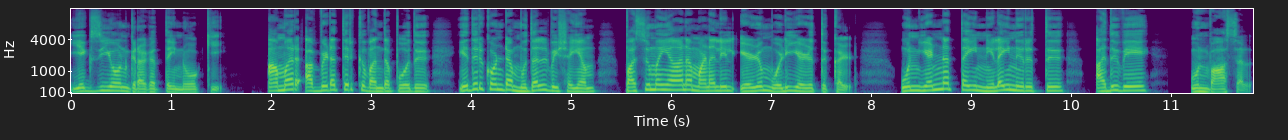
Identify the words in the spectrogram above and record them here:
எக்ஸியோன் கிரகத்தை நோக்கி. அமர் அவ்விடத்திற்கு வந்தபோது எதிர்கொண்ட முதல் விஷயம் பசுமையான மணலில் எழும் ஒளி எழுத்துக்கள். உன் எண்ணத்தை நிலைநிறுத்து அதுவே உன் வாசல்.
